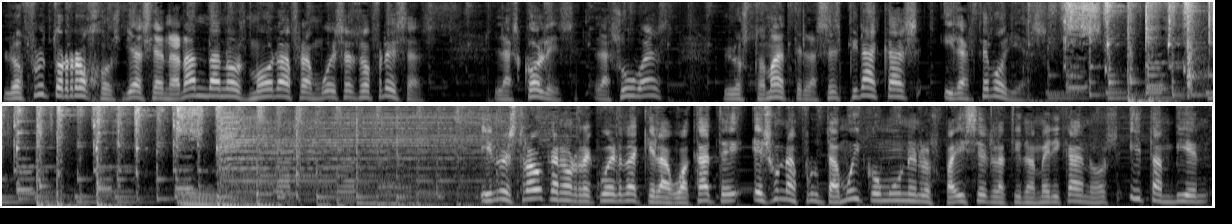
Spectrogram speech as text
los frutos rojos, ya sean arándanos, mora, frambuesas o fresas, las coles, las uvas, los tomates, las espinacas y las cebollas. Y nuestra oca nos recuerda que el aguacate es una fruta muy común en los países latinoamericanos y también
